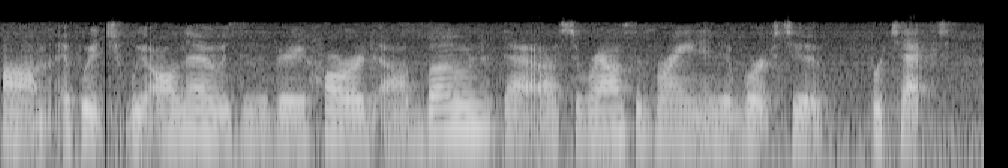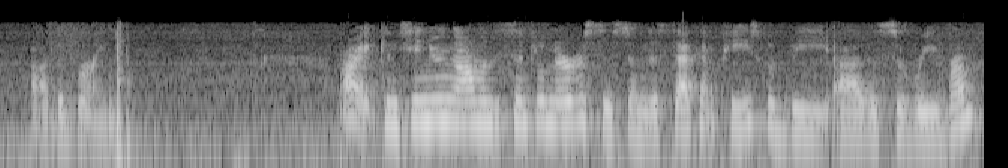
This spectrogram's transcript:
um, of which we all know is a very hard uh, bone that uh, surrounds the brain and it works to protect uh, the brain. Alright, continuing on with the central nervous system, the second piece would be uh, the cerebrum.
